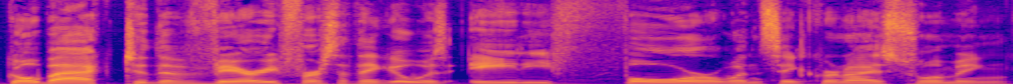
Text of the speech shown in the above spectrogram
Go back to the very first, I think it was 84 when synchronized swimming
